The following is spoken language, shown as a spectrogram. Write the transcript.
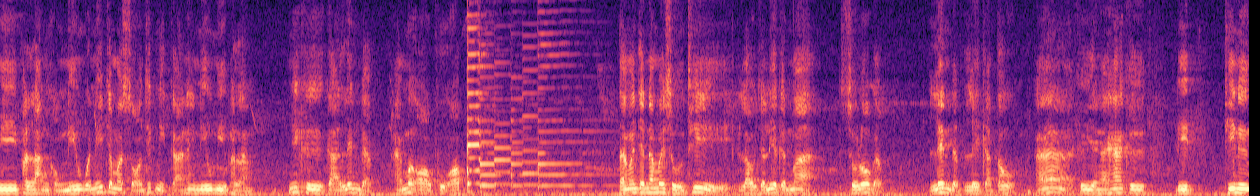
มีพลังของนิ้ว วันนี้จะมาสอนเทคนิคการให้นิ้วมีพลัง นี่คือการเล่นแบบ hammer all pull off แต่มันจะนำไปสู่ที่เราจะเรียกกันว่าโซโล่แบบ เล่นแบบเลกาโต้อ่าคือยังไงฮะคือดีดทีหนึ่ง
